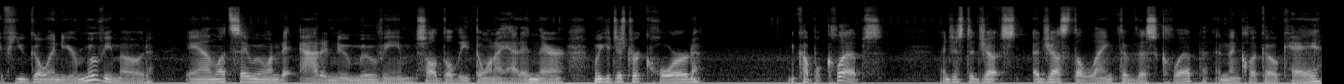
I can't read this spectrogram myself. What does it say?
if you go into your movie mode, and let's say we wanted to add a new movie, so I'll delete the one I had in there, we could just record a couple clips and just adjust adjust the length of this clip and then click OK.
